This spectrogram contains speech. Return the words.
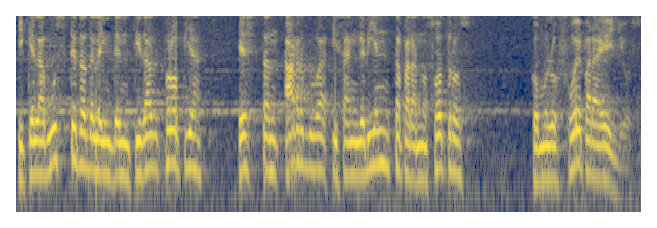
y que la búsqueda de la identidad propia es tan ardua y sangrienta para nosotros como lo fue para ellos.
